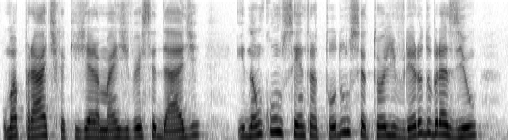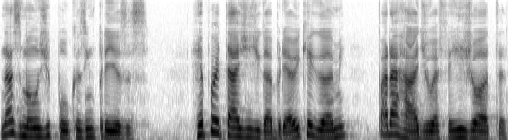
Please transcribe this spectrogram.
Uma prática que gera mais diversidade e não concentra todo um setor livreiro do Brasil nas mãos de poucas empresas. Reportagem de Gabriel Ikegami para a Rádio UFRJ.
